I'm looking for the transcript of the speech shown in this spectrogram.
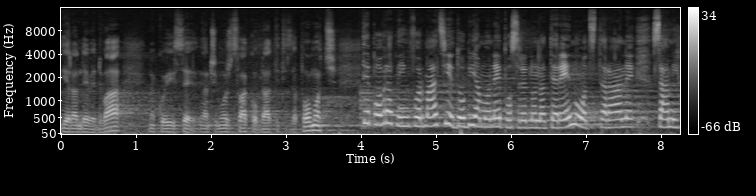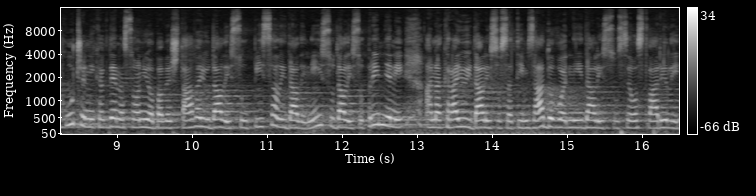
192 na koji se znači može svako obratiti za pomoć. Te povratne informacije dobijamo neposredno na terenu od strane samih učenika gde nas oni obaveštavaju da li su upisali, da li nisu, da li su primljeni, a na kraju i da li su sa tim zadovoljni i da li su se ostvarili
